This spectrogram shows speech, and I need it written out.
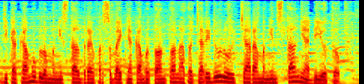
Jika kamu belum menginstal driver sebaiknya kamu tonton atau cari dulu cara menginstalnya di YouTube.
